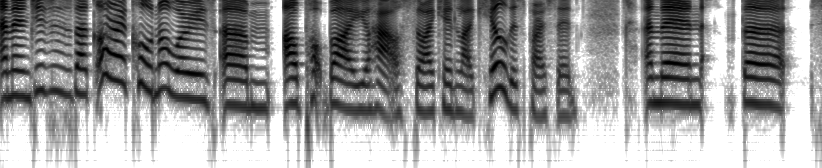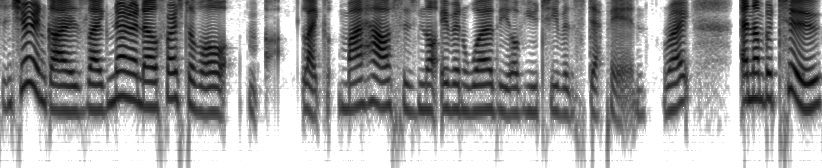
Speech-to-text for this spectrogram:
And then Jesus is like, "All right, cool, no worries. Um, I'll pop by your house so I can like heal this person." And then the centurion guy is like, "No, no, no. First of all, like my house is not even worthy of you to even step in, right? And number two,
